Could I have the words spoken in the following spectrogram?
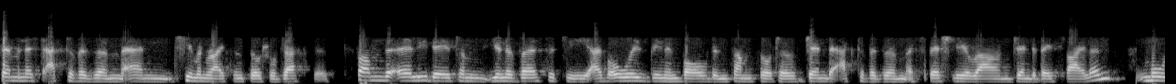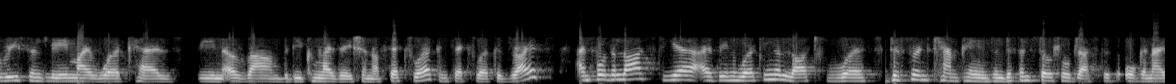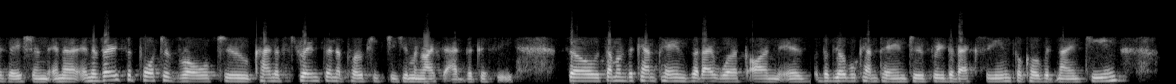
feminist activism and human rights and social justice from the early days from university, I've always been involved in some sort of gender activism, especially around gender based violence. More recently, my work has been around the decriminalization of sex work and sex workers' rights. And for the last year, I've been working a lot with different campaigns and different social justice organizations in a, in a very supportive role to kind of strengthen approaches to human rights advocacy. So some of the campaigns that I work on is the global campaign to free the vaccine for COVID-19,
